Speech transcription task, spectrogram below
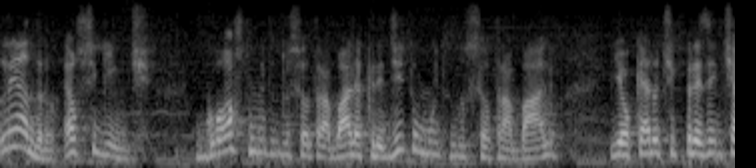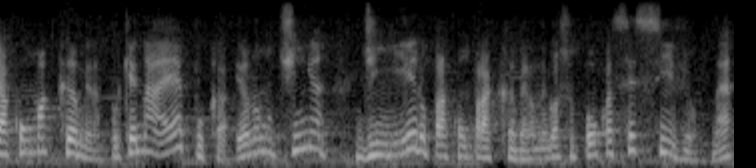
Leandro, é o seguinte, gosto muito do seu trabalho, acredito muito no seu trabalho, e eu quero te presentear com uma câmera, porque na época eu não tinha dinheiro para comprar câmera, um negócio pouco acessível, né?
